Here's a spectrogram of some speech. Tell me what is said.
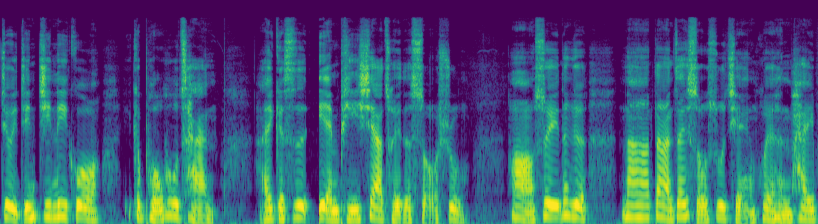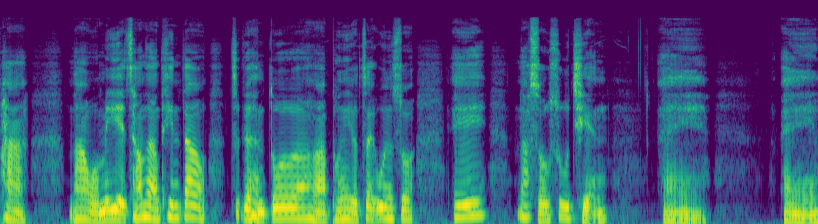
就已经经历过一个剖腹产，还有一个是眼皮下垂的手术。哦，所以那个，那当然在手术前会很害怕。那我们也常常听到这个很多啊朋友在问说，诶，那手术前，哎哎，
